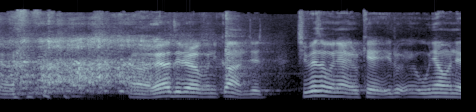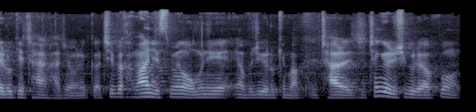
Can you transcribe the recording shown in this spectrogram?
예. 어, 외아들이라 보니까 이제 집에서 그냥 이렇게 우냐우냐 이렇게 잘 가죠. 그러니까 집에 가만히 있으면 어머니, 아버지가 이렇게 막 잘 챙겨주시고 그래갖고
